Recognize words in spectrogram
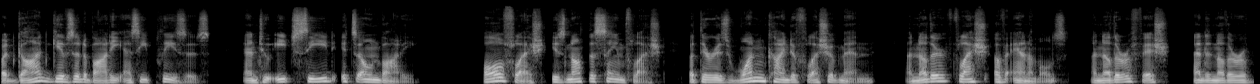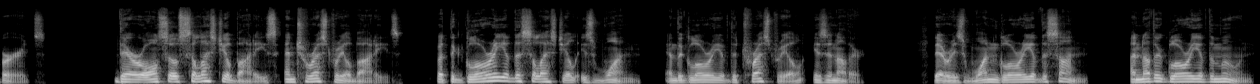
But God gives it a body as he pleases, and to each seed its own body. All flesh is not the same flesh, but there is one kind of flesh of men, another flesh of animals, another of fish, and another of birds. There are also celestial bodies and terrestrial bodies, but the glory of the celestial is one, and the glory of the terrestrial is another. There is one glory of the sun, another glory of the moon,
